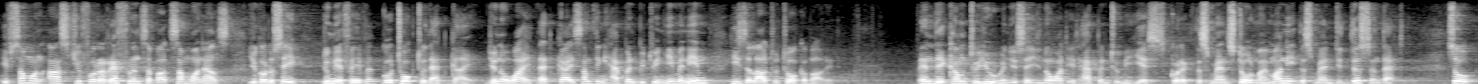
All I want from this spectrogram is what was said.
If someone asks you for a reference about someone else, you got to say, do me a favor, go talk to that guy. You know why? That guy, something happened between him and him, he's allowed to talk about it. Then they come to you and you say, you know what, it happened to me. Yes, correct. This man stole my money, this man did this and that. So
